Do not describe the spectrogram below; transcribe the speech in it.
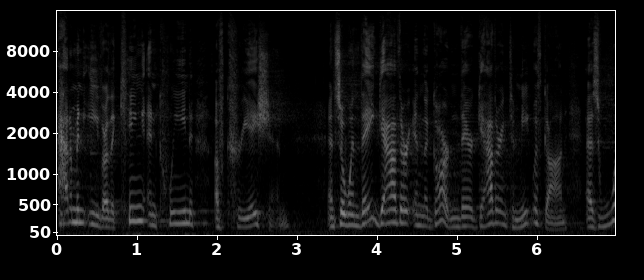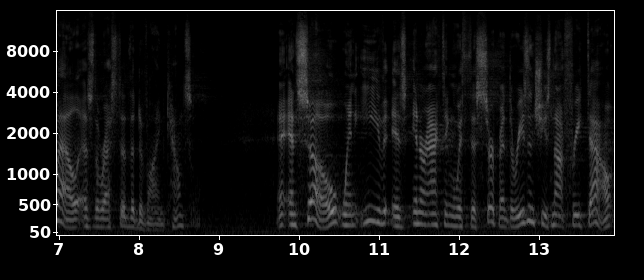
Adam and Eve are the king and queen of creation. And so when they gather in the garden, they're gathering to meet with God as well as the rest of the divine council. And so when Eve is interacting with this serpent, the reason she's not freaked out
